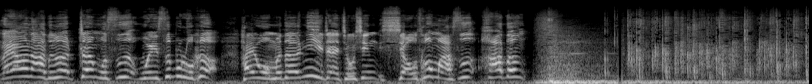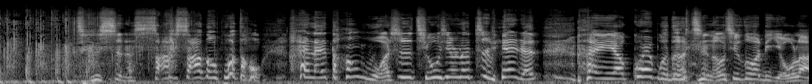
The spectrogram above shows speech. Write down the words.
莱昂纳德、詹姆斯、韦斯布鲁克，还有我们的逆战球星小托马斯、哈登。真 是的，啥啥都不懂，还来当我是球星的制片人。哎呀，怪不得只能去做旅游了。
